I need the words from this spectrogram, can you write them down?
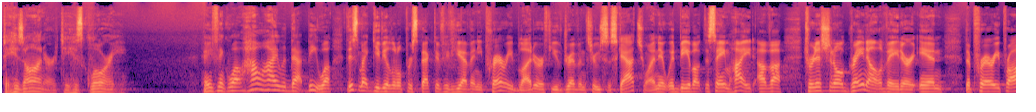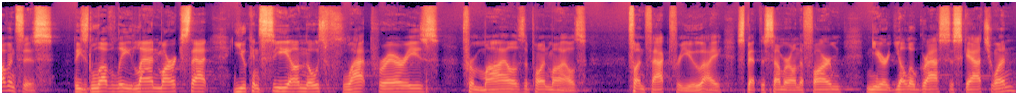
to his honor, to his glory. And you think, well, how high would that be? Well, this might give you a little perspective if you have any prairie blood or if you've driven through Saskatchewan. It would be about the same height of a traditional grain elevator in the prairie provinces. These lovely landmarks that you can see on those flat prairies for miles upon miles. Fun fact for you I spent the summer on the farm near Yellowgrass, Saskatchewan,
